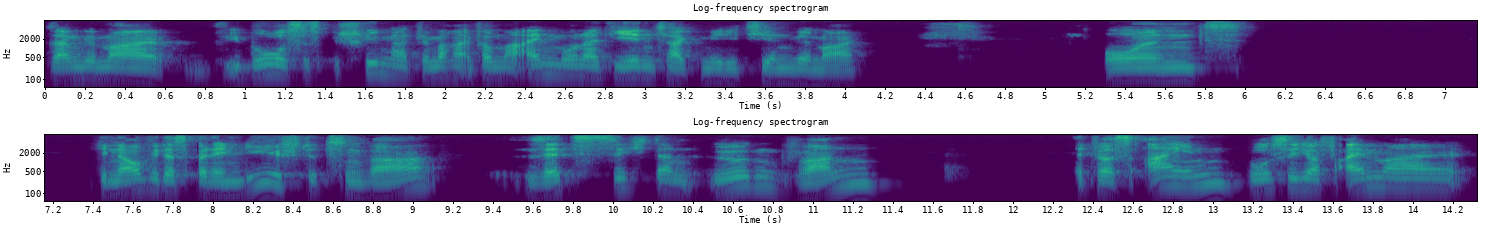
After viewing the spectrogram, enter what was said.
Sagen wir mal, wie Boris es beschrieben hat, wir machen einfach mal einen Monat, jeden Tag meditieren wir mal. Und genau wie das bei den Liegestützen war, setzt sich dann irgendwann etwas ein, wo es sich auf einmal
